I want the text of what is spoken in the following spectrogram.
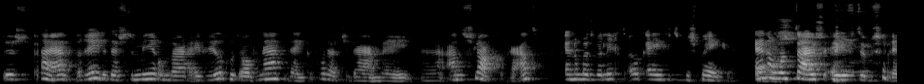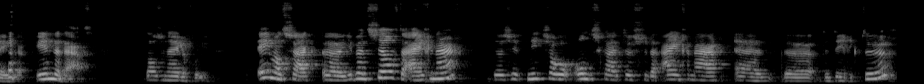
Dus nou ja, reden des te meer om daar even heel goed over na te denken voordat je daarmee eh, aan de slag gaat. En om het wellicht ook even te bespreken. En om het thuis even te bespreken. Inderdaad, dat is een hele goede. Eenmanszaak, eh, je bent zelf de eigenaar. Er zit niet zo onderscheid tussen de eigenaar en de, de directeur.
